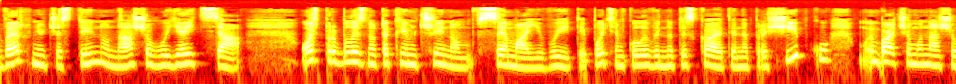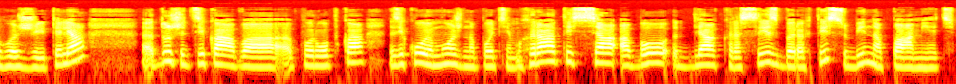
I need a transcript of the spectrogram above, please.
верхню частину нашого яйця. Ось приблизно таким чином все має вийти. Потім, коли ви натискаєте на прищіпку, ми бачимо нашого жителя. Е, Дуже цікава поробка, з якою можна потім гратися або для краси зберегти собі на пам'ять.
